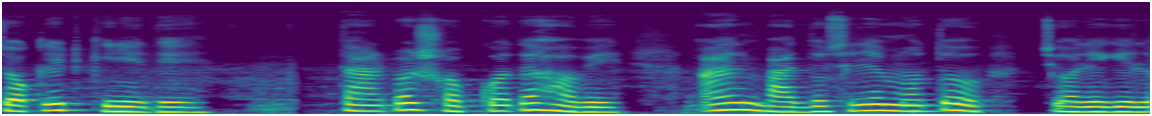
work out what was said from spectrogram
চকলেট কিনে দে। তারপর সব কথা হবে। আয়ন বাধ্য ছেলের মতো চলে গেল।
